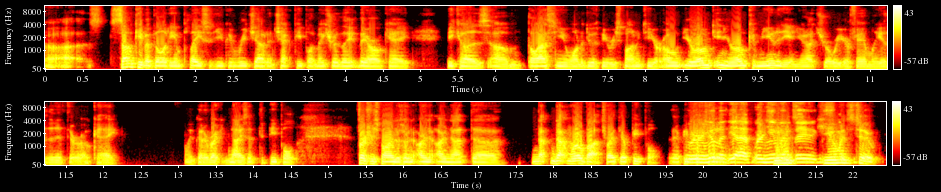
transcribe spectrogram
uh, some capability in place that you can reach out and check people and make sure they, they are okay because um, the last thing you want to do is be responding to your own your own in your own community and you're not sure where your family is and if they're okay. We've got to recognize that the people, first responders are are, are not. Uh, not not robots, right? They're people. They're people. We're human. Yeah, we're human humans, beings. Humans too.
